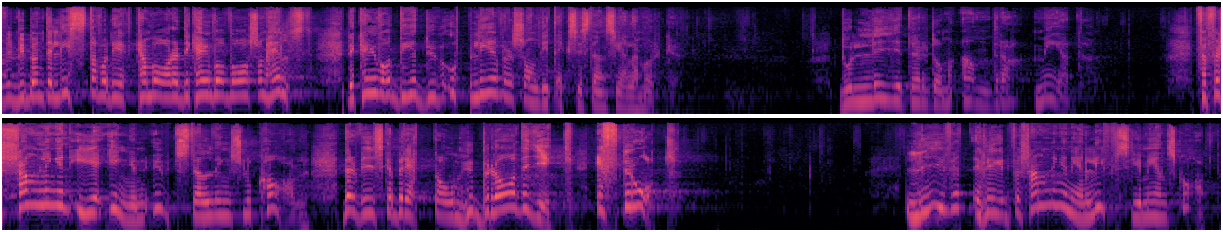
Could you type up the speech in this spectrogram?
vi behöver inte lista vad det kan vara. Det kan ju vara vad som helst. Det kan ju vara det du upplever som ditt existentiella mörker då lider de andra med. För församlingen är ingen utställningslokal där vi ska berätta om hur bra det gick efteråt. Livet, församlingen är en livsgemenskap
